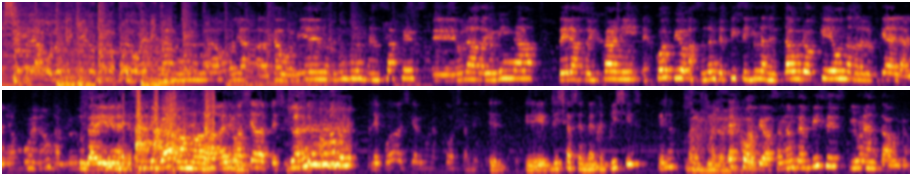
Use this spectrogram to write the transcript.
Siempre hago lo que quiero, no lo puedo evitar. Hola, hola, acá volviendo. Tenemos unos mensajes. Eh, hola, Radio Minga. Pera, soy Hani. Escorpio, ascendente Pisces, lunas en Tauro. ¿Qué onda para lo que queda del año? Bueno, una pregunta ahí bien específica. Vamos a No, es demasiado específico. Le puedo decir algunas cosas. Eh, eh, dice ascendente en Pisces, ¿era? Escorpio, ascendente en Pisces, luna en Tauro.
